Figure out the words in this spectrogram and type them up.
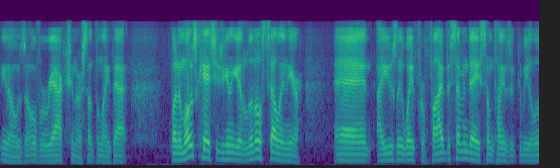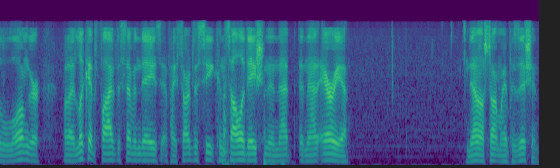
you know it was an overreaction or something like that. But in most cases, you're going to get a little selling here. And I usually wait for five to seven days. Sometimes it could be a little longer but I look at five to seven days. If I start to see consolidation in that in that area, then I'll start my position.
